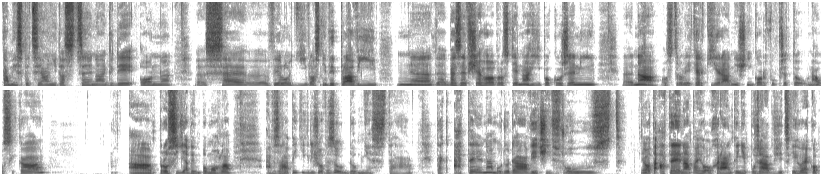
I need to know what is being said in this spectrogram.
tam je speciální ta scéna, kdy on eh, se vylodí, vlastně vyplaví beze všeho, prostě nahý, pokořený na ostrově Kerkíra, dnešní Korfu, před tou Nausiká a prosí, aby mu pomohla. A v zápětí, když ho vezou do města, tak Aténa mu dodá větší vzrůst, Jo, ta Aténa, ta jeho ochránkyně pořád vždycky ho jako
